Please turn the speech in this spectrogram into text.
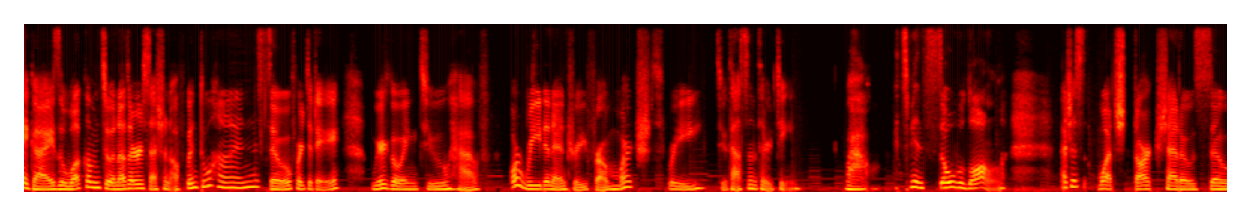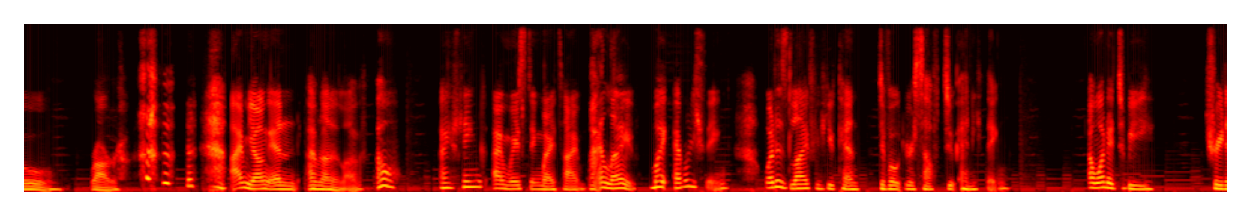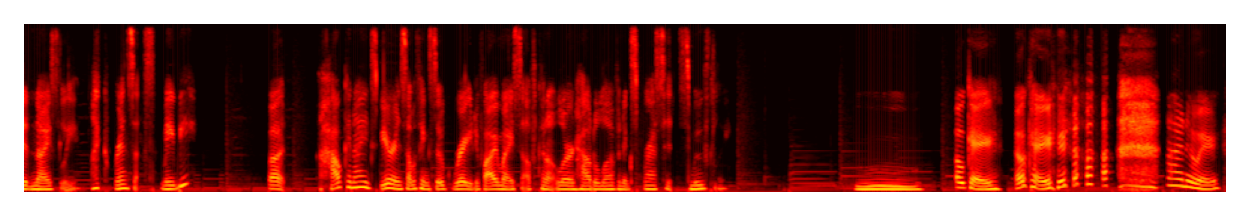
Hey guys, welcome to another session of Kwentuhan. So for today, we're going to have or read an entry from March 3, 2013. Wow, it's been so long. I just watched Dark Shadows, so rar. I'm young and I'm not in love. Oh, I think I'm wasting my time, my life, my everything. What is life if you can't devote yourself to anything? I wanted to be treated nicely, like a princess, maybe? But how can I experience something so great if I myself cannot learn how to love and express it smoothly? Ooh. Okay, okay. anyway,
